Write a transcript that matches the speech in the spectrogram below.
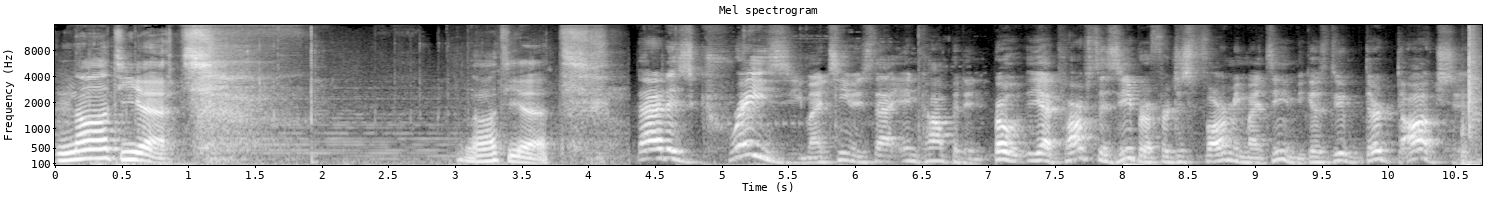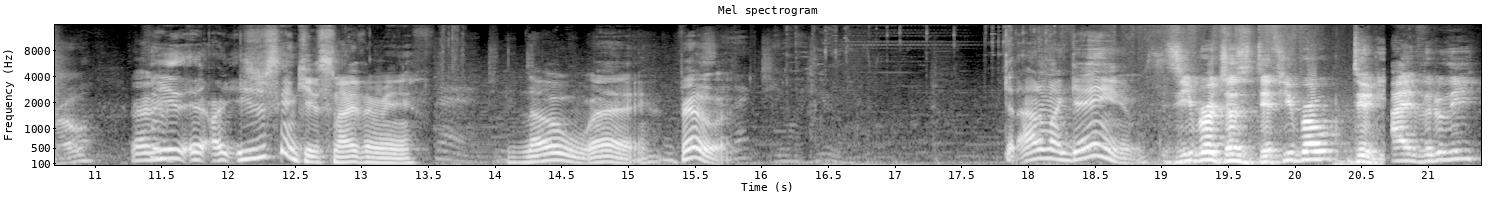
Not yet. Not yet. That is crazy. My team is that incompetent. Bro, yeah, props to ZBRA for just farming my team because, dude, they're dog shit, bro. Bro, he, he's just gonna keep sniping me. No way. Bro. Get out of my games. ZBRA just diff you, bro. Dude, I literally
